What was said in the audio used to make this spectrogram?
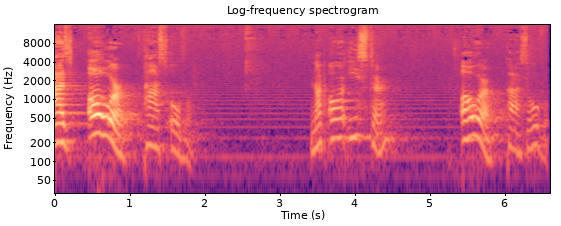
As our Passover. Not our Easter, our Passover.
